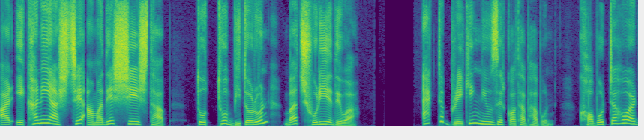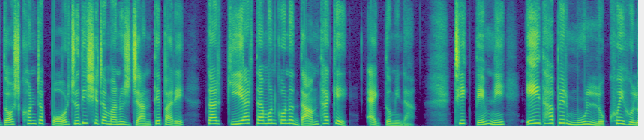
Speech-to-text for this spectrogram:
আর এখানেই আসছে আমাদের শেষ ধাপ, তথ্য বিতরণ বা ছড়িয়ে দেওয়া। একটা ব্রেকিং নিউজের কথা ভাবুন। খবরটা হওয়ার দশ ঘণ্টা পর যদি সেটা মানুষ জানতে পারে, তার কি আর তেমন কোনো দাম থাকে? একদমই না। ঠিক তেমনি এই ধাপের মূল লক্ষ্যই হল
